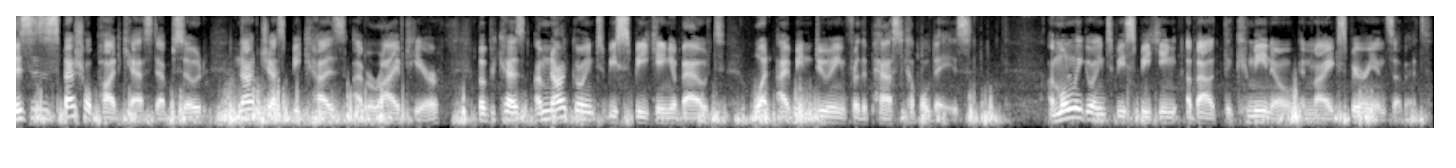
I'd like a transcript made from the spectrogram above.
This is a special podcast episode, not just because I've arrived here, but because I'm not going to be speaking about what I've been doing for the past couple days. I'm only going to be speaking about the Camino and my experience of it.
